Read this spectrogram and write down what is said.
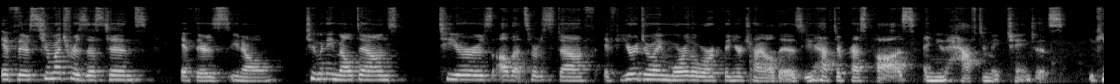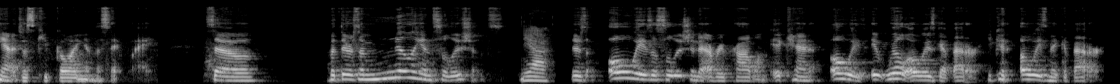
If there's too much resistance, if there's, you know, too many meltdowns, tears, all that sort of stuff, if you're doing more of the work than your child is, you have to press pause and you have to make changes. You can't just keep going in the same way. So but there's a million solutions. Yeah. There's always a solution to every problem. It can always, it will always get better. You can always make it better.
